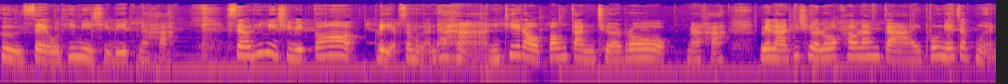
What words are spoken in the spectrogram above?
คือเซลล์ที่มีชีวิตนะคะเซลล์ที่มีชีวิตก็เปรียบเสมือนทหารที่เราป้องกันเชื้อโรคนะคะ เวลาที่เชื้อโรคเข้าร่างกาย พวกนี้จะเหมือน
